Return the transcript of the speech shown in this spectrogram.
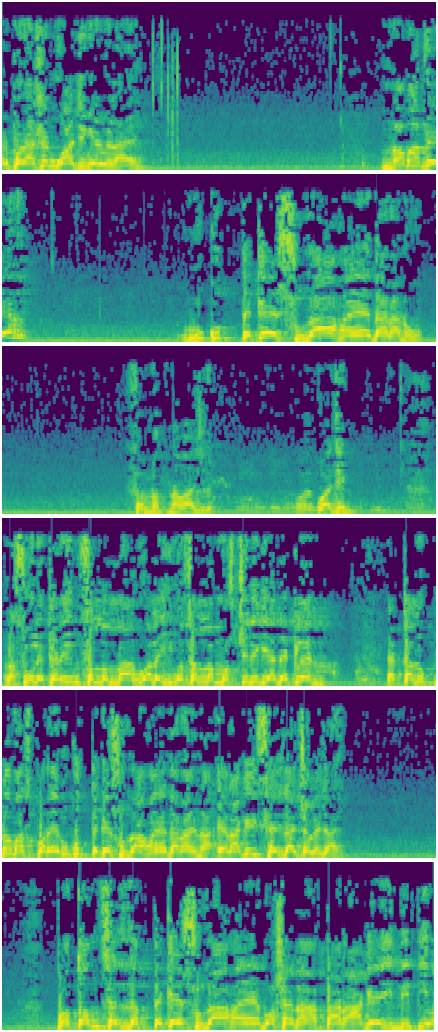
এরপরে আসেন ওয়াজিবের বেলায়। নামাজের রুকুত থেকে সুজা হয়ে দাঁড়ানো। সন্নত নওয়াজ ওয়াজিব? রাসুল করিম সাল্লাহ মসজিদে গিয়ে দেখলেন, একটা লোক নামাজ পরে রুকুত থেকে সুজা হয়ে দাঁড়ায় না, এর আগেই সেজদায় চলে যায়। প্রথম সেজদার থেকে সুজা হয়ে বসে না, তার আগেই দ্বিতীয়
